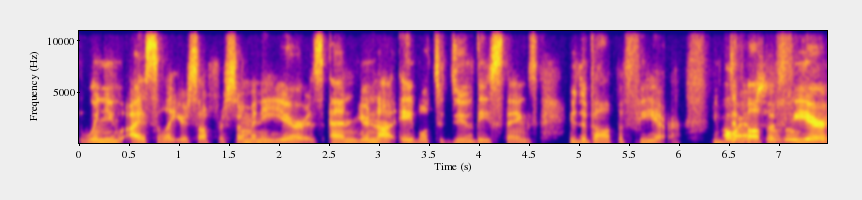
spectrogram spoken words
when you isolate yourself for so many years and you're not able to do these things you develop a fear. You Oh, develop a fear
